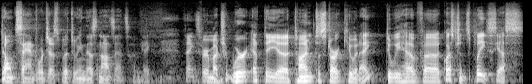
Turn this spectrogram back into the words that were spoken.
don't sandwich us between this nonsense. Okay. Thanks very much. We're at the uh, time to start Q&A. Do we have uh, questions? Please, yes.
